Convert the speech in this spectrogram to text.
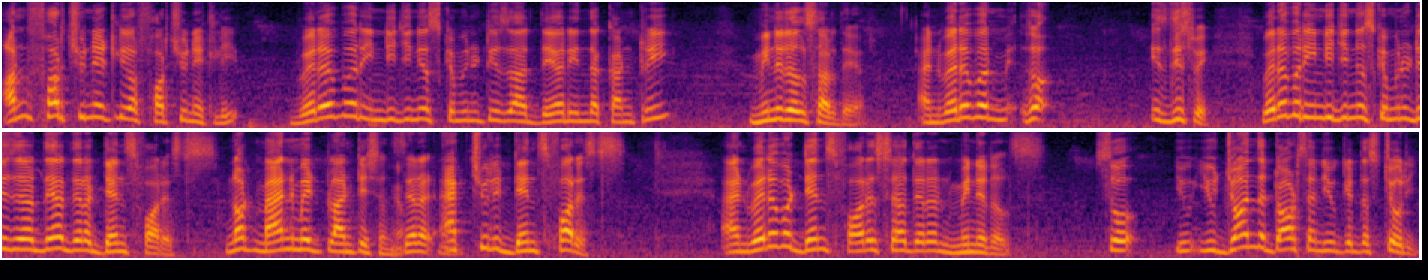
unfortunately or fortunately, wherever indigenous communities are there in the country, minerals are there. And wherever, so is this way, wherever indigenous communities are there, there are dense forests, not man-made plantations, yeah. there are actually dense forests. And wherever dense forests are, there are minerals. So you, you join the dots and you get the story.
